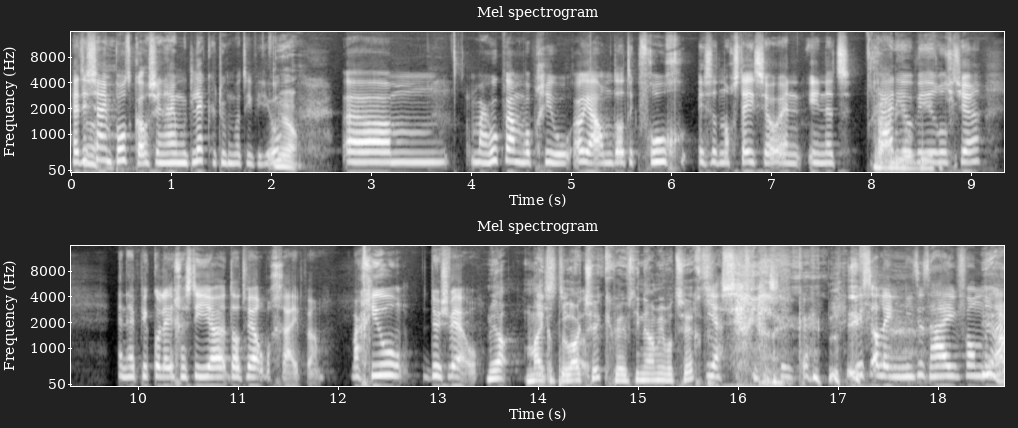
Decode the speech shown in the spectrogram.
Het is Ja. zijn podcast en hij moet lekker doen wat hij wil. Ja. Ehm, maar hoe kwamen we op Giel? Oh ja, omdat ik vroeg, is dat nog steeds zo? En in het radiowereldje. En heb je collega's die eh, dat wel begrijpen. Maar Giel dus wel. Ja, Michael weet of die naam je wat zegt. Ja, zeker. wist alleen niet dat hij van de radio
